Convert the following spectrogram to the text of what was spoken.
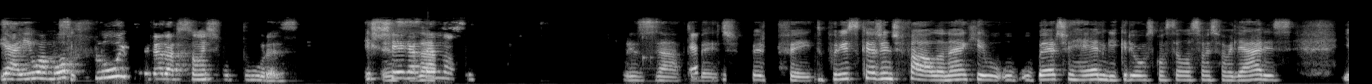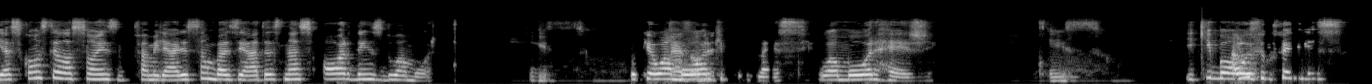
e aí o amor Sim. flui para gerações futuras e chega Exato. até nós. Exato, é. Beth. Perfeito. Por isso que a gente fala, né, que o, o Bert Hennig criou as constelações familiares e as constelações familiares são baseadas nas ordens do amor. Isso. Porque o amor que prevalece, o amor rege. Isso. E que bom, eu fico feliz.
